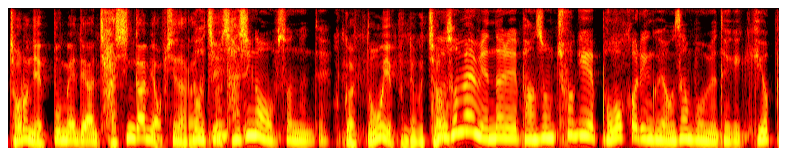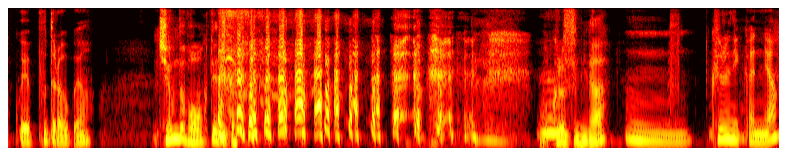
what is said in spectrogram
저런 예쁨에 대한 자신감이 없이 살았지? 맞아. 자신감 없었는데. 그러니까 너무 예쁜데, 그렇죠? 그 선배님 옛날에 방송 초기에 버벅거린 그 영상 보면 되게 귀엽고 예쁘더라고요. 지금도 버벅대니까. 뭐 그렇습니다. 음, 그러니까요.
